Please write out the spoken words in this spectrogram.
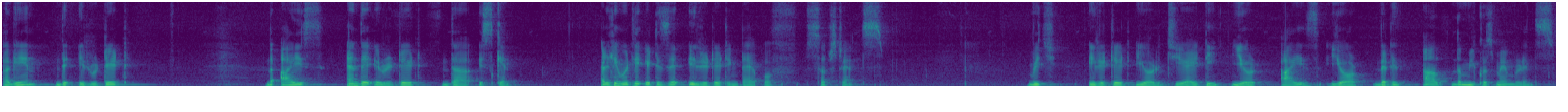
again they irritate the eyes and they irritate the skin. Ultimately it is a irritating type of substance which irritate your git your eyes your that is all the mucous membranes.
